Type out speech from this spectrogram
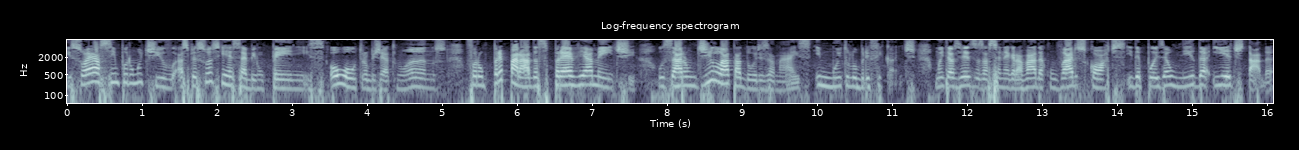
E só é assim por um motivo. As pessoas que recebem um pênis ou outro objeto no ânus foram preparadas previamente, usaram dilatadores anais e muito lubrificante. Muitas vezes a cena é gravada com vários cortes e depois é unida e editada.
